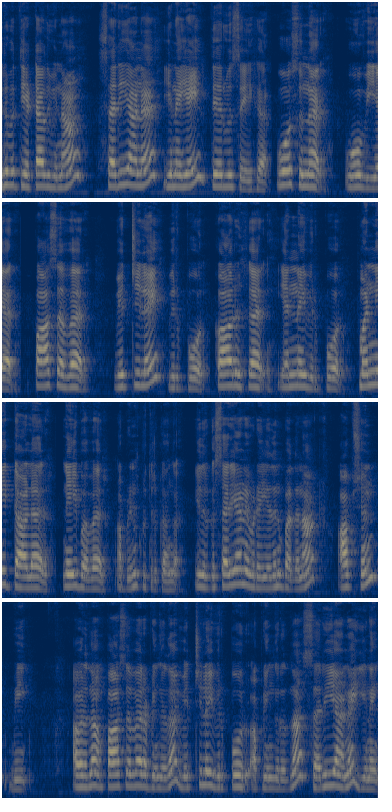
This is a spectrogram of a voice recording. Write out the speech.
இருபத்தி எட்டாவது வினா சரியான இணையை தேர்வு செய்க. ஓசுனர் ஓவியர் பாசவர் வெற்றிலை விற்போர் காருகர் எண்ணெய் விற்போர் மண்ணீட்டாளர் நெய்பவர் அப்படின்னு கொடுத்துருக்காங்க. இதற்கு சரியான விடை எதுன்னு பார்த்தோன்னா ஆப்ஷன் பி. அவர் தான் பாசவர் அப்படிங்கிறது தான் வெற்றிலை விற்போர் அப்படிங்கிறது தான் சரியான இணை.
